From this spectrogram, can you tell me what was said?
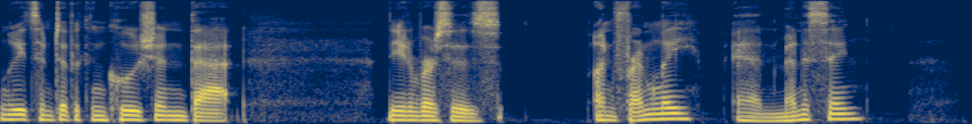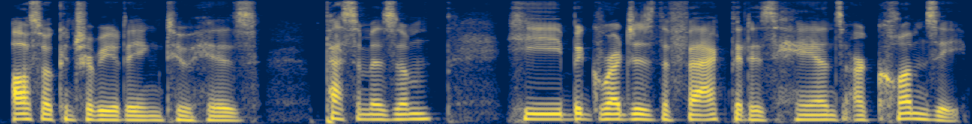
leads him to the conclusion that the universe is unfriendly and menacing, also contributing to his pessimism. He begrudges the fact that his hands are clumsy.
